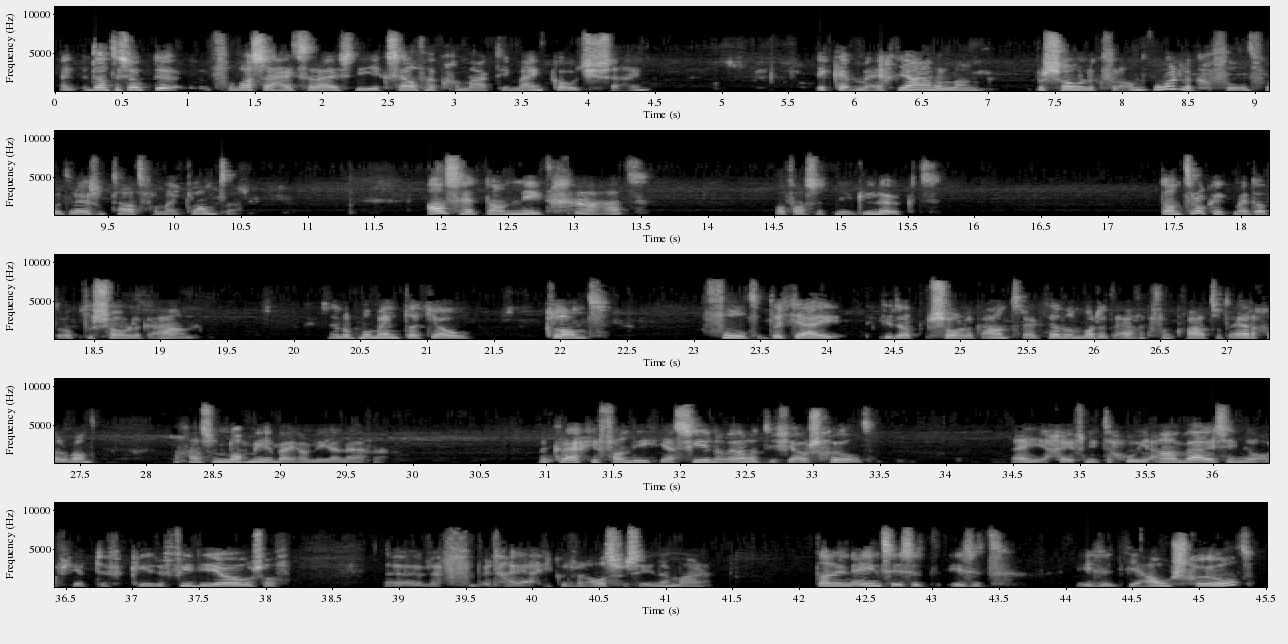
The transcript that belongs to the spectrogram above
En dat is ook de volwassenheidsreis die ik zelf heb gemaakt in mijn coach zijn. Ik heb me echt jarenlang persoonlijk verantwoordelijk gevoeld voor het resultaat van mijn klanten. Als het dan niet gaat, of als het niet lukt, dan trok ik me dat ook persoonlijk aan. En op het moment dat jouw klant voelt dat jij je dat persoonlijk aantrekt, dan wordt het eigenlijk van kwaad tot erger, want dan gaan ze nog meer bij jou neerleggen. Dan krijg je van die, ja zie je nou wel, het is jouw schuld. Je geeft niet de goede aanwijzingen, of je hebt de verkeerde video's, of uh, nou ja, je kunt van alles verzinnen, maar dan ineens is het, is het, is het jouw schuld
